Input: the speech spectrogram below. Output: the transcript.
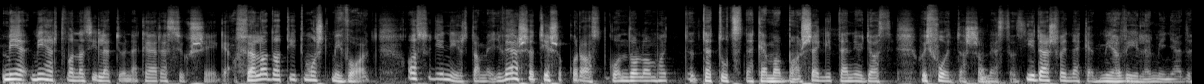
miért, miért van az illetőnek erre szüksége? A feladat itt most mi volt? Az, hogy én írtam egy verset, és akkor azt gondolom, hogy te tudsz nekem abban segíteni, hogy, azt, hogy folytassam ezt az írás, vagy neked mi a véleményed.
